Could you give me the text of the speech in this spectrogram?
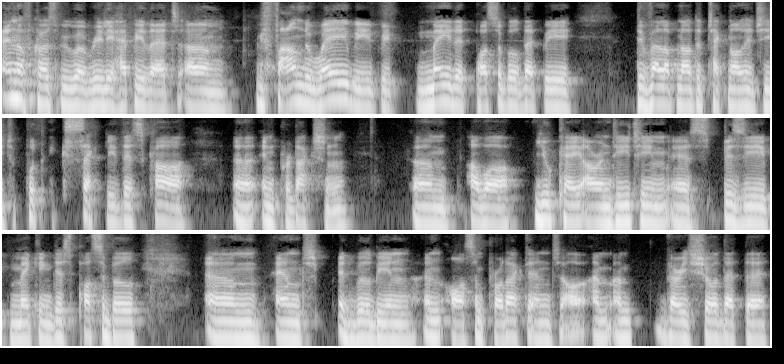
and of course, we were really happy that um, we found a way. We we made it possible that we developed now the technology to put exactly this car uh, in production. Um, our UK R&D team is busy making this possible, um, and it will be an, an awesome product. And uh, I'm, I'm very sure that the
